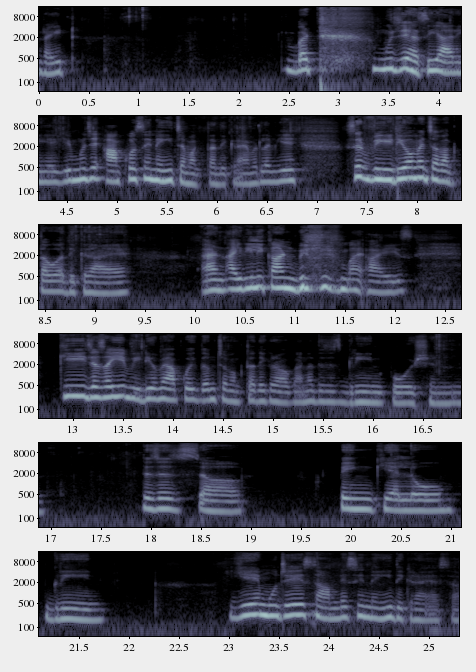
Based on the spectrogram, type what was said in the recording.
राइट right? बट मुझे हँसी आ रही है ये मुझे आँखों से नहीं चमकता दिख रहा है। मतलब ये सिर्फ़ वीडियो में चमकता हुआ दिख रहा है। And I really can't believe my eyes कि जैसा ये वीडियो में आपको एकदम चमकता दिख रहा होगा ना this is green portion this is pink yellow green ये मुझे सामने से नहीं दिख रहा है ऐसा।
